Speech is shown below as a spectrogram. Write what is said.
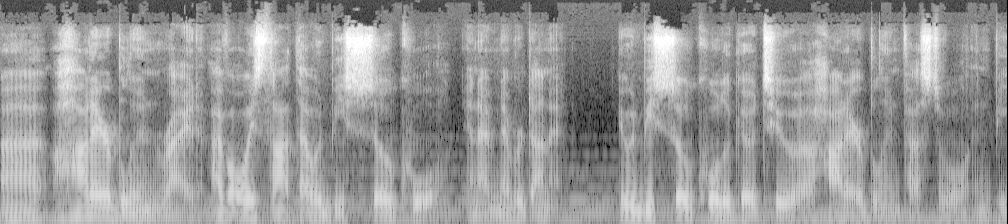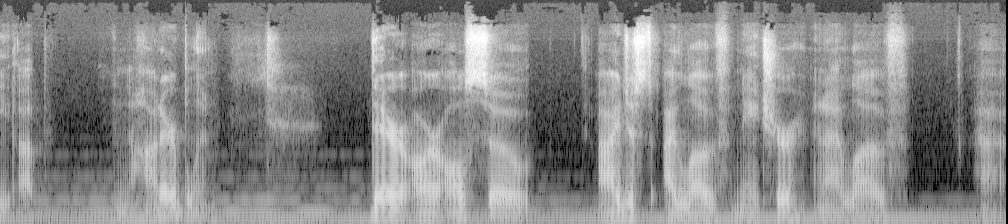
uh, a hot air balloon ride, I've always thought that would be so cool, and I've never done it. It would be so cool to go to a hot air balloon festival and be up in a hot air balloon. There are also, I just, I love nature and I love uh,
